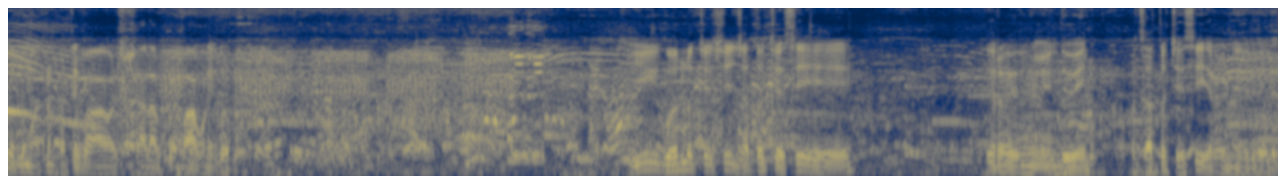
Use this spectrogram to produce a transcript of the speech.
గొర్రెలు మాత్రం ప్రతి బాగా చాలా బాగున్నాయి గొర్రెలు. ఈ గొర్రెలు వచ్చేసి జత వచ్చేసి ఇరవై ఎనిమిది వేలు. ఒక జత వచ్చేసి ఇరవై ఎనిమిది వేలు.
